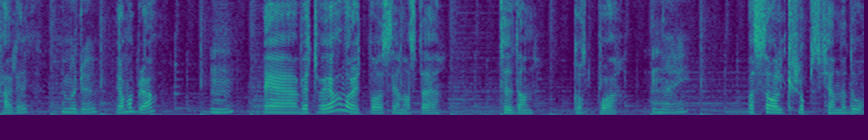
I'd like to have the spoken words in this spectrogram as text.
Härligt. Hur mår du? Jag mår bra. Mm. Eh, vet du vad jag har varit på senaste tiden? Gått på Nej. basal kroppskännedom.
